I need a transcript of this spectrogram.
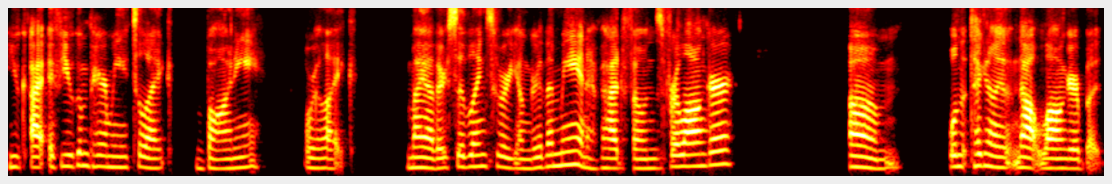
you, I, if you compare me to like Bonnie or like my other siblings who are younger than me and have had phones for longer, um, well, technically not longer, but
